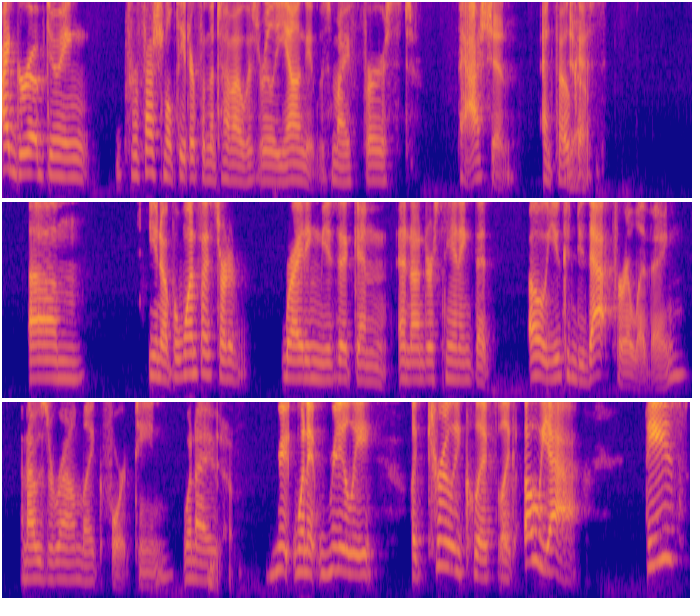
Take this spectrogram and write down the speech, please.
I grew up doing professional theater from the time I was really young. It was my first passion and focus. Um, you know, but once I started writing music and and understanding that oh, you can do that for a living, and I was around like 14 when I re- when it really like truly clicked like, oh yeah, these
